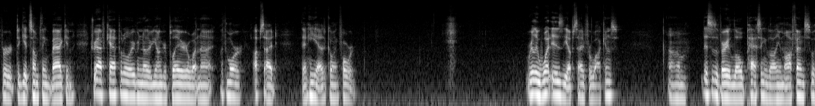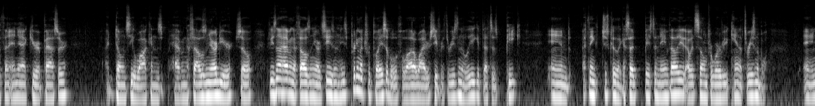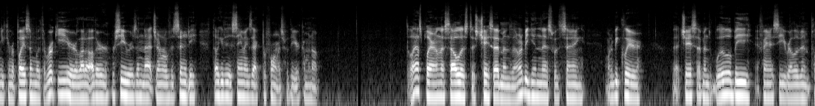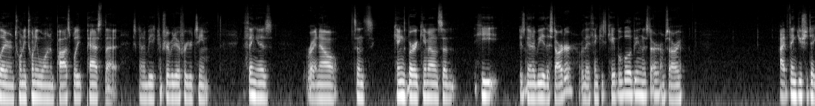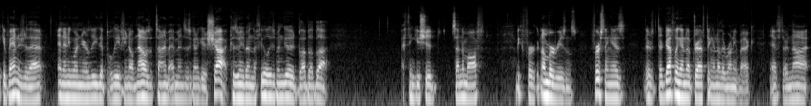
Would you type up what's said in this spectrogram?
For to get something back in draft capital or even another younger player or whatnot with more upside than he has going forward. Really, what is the upside for Watkins? Um, this is a very low passing volume offense with an inaccurate passer. I don't see Watkins having a thousand yard year. So if he's not having a thousand yard season, he's pretty much replaceable with a lot of wide receiver threes in the league if that's his peak. And I think just because, like I said, based on name value, I would sell him for whatever you can. It's reasonable. And you can replace him with a rookie or a lot of other receivers in that general vicinity that'll give you the same exact performance for the year coming up. The last player on the sell list is Chase Edmonds. And I'm going to begin this with saying I want to be clear that Chase Edmonds will be a fantasy relevant player in 2021 and possibly past that. He's going to be a contributor for your team. The thing is, right now, since Kingsbury came out and said he is going to be the starter, or they think he's capable of being the starter, I'm sorry. I think you should take advantage of that and anyone in your league that believes, you know, now is the time Edmonds is going to get a shot because he's been in the field, he's been good, blah, blah, blah. I think you should send him off for a number of reasons. First thing is, they're, they're definitely going to end up drafting another running back. If they're not,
